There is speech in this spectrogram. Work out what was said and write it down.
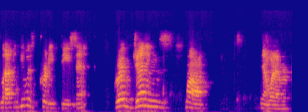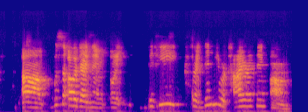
left, and he was pretty decent. Greg Jennings, well, you know, whatever. Um, what's the other guy's name? Oh, wait, did he? Sorry, didn't he retire? I think. Um,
